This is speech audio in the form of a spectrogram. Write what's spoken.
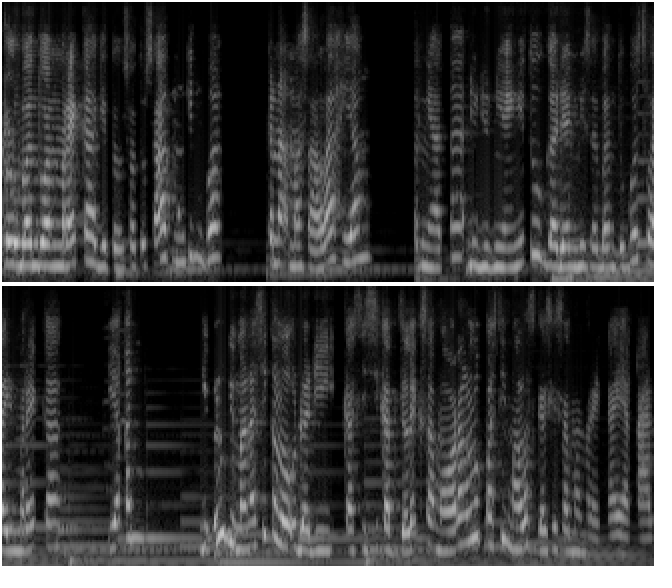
perlu bantuan mereka gitu. Suatu saat mungkin gue kena masalah yang ternyata di dunia ini tuh gak ada yang bisa bantu gue selain mereka. Ya kan lu gimana sih kalau udah dikasih sikap jelek sama orang lu pasti malas gak sih sama mereka ya kan?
